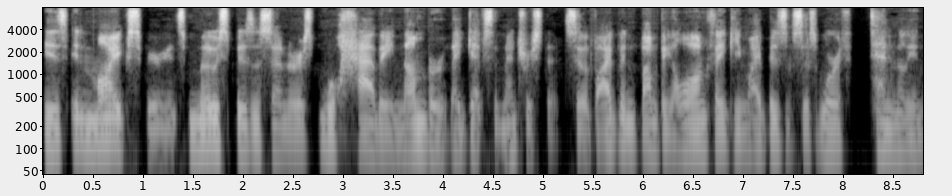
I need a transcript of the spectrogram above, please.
is in my experience, most business owners will have a number that gets them interested. So if I've been bumping along thinking my business is worth $10 million,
